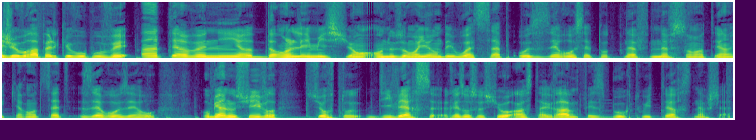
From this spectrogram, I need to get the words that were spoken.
Et je vous rappelle que vous pouvez intervenir dans l'émission en nous envoyant des WhatsApp au 079 921 47 00 ou bien nous suivre sur tous divers réseaux sociaux Instagram, Facebook, Twitter, Snapchat.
